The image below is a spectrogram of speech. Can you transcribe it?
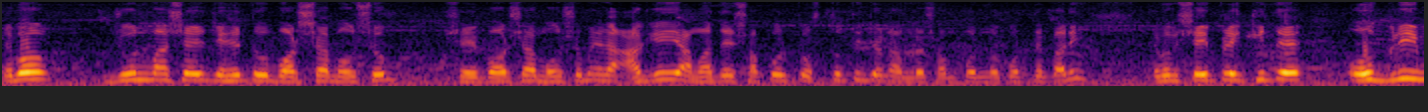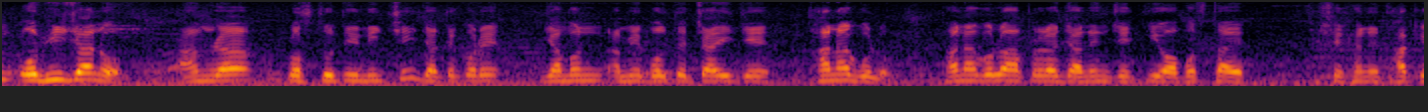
এবং জুন মাসে যেহেতু বর্ষা মৌসুম, সেই বর্ষা মৌসুমের আগেই আমাদের সকল প্রস্তুতি যেন আমরা সম্পন্ন করতে পারি এবং সেই প্রেক্ষিতে অগ্রিম অভিযানও আমরা প্রস্তুতি নিচ্ছি যাতে করে যেমন আমি বলতে চাই যে থানাগুলো থানাগুলো আপনারা জানেন যে কি অবস্থায় সেখানে থাকে,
